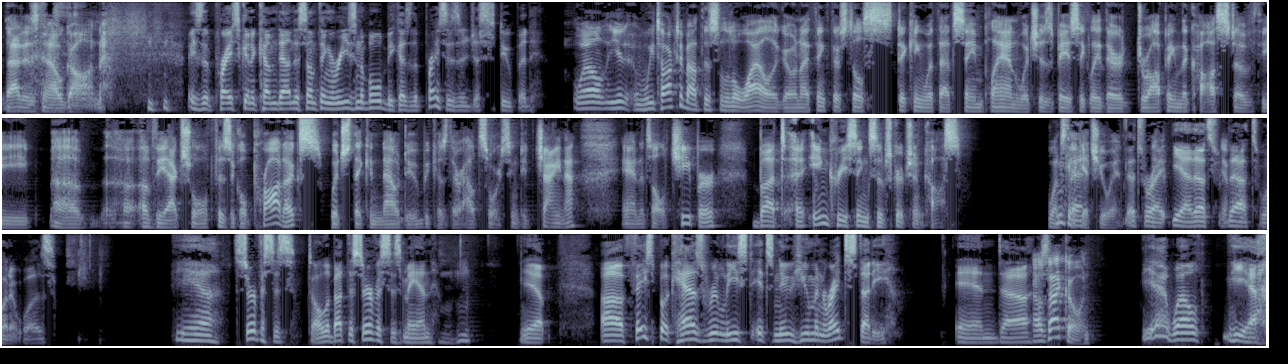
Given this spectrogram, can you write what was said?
that is now gone. is the price going to come down to something reasonable? Because the prices are just stupid. Well, you know, we talked about this a little while ago, and I think they're still sticking with that same plan, which is basically they're dropping the cost of the uh, of the actual physical products, which they can now do because they're outsourcing to China, and it's all cheaper, but uh, increasing subscription costs once they Okay. get you in. That's right. Yeah, that's Yep. that's what it was. Yeah, services. It's all about the services, man. Mhm. Yep. Uh, Facebook has released its new human rights study, and uh, How's that going? yeah, well, yeah.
